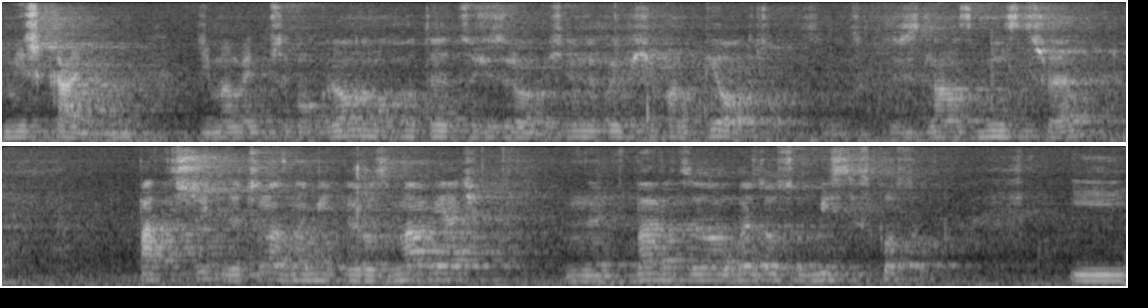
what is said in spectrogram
w mieszkaniu, gdzie mamy taką ogromną ochotę coś zrobić. Nagle pojawia się pan Piotr, który jest dla nas mistrzem, patrzy i zaczyna z nami rozmawiać mm, w bardzo, bardzo osobisty sposób. I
